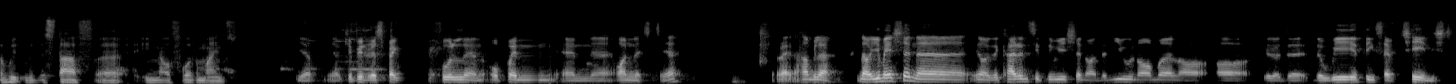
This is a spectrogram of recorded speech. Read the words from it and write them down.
with, with, the staff in our minds. Yeah, yeah. Keep it respectful and open and uh, honest. Yeah. Right. Alhamdulillah. Now you mentioned, uh, you know, the current situation or the new normal or, or you know, the, the way things have changed.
